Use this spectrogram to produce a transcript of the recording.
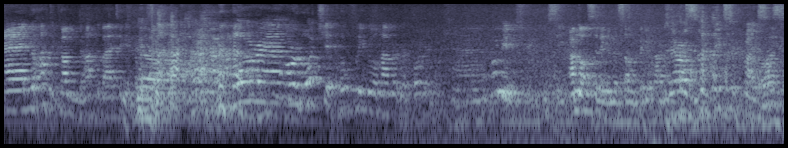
Uh, you'll have to come, you'll have to buy a ticket. or, uh, or watch it, hopefully we'll have it recorded. Uh, or maybe stream, we'll see. I'm not sitting in the sun for two hours. There are some big surprises.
